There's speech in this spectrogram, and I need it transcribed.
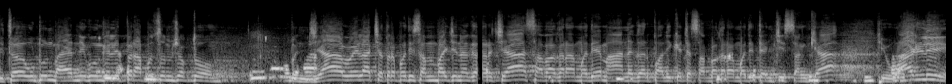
इथं उठून बाहेर निघून गेले तर आपण समजू शकतो. पण ज्या वेळेला छत्रपती संभाजीनगरच्या सभागृहामध्ये महानगरपालिकेच्या सभागृहामध्ये त्यांची संख्या ही वाढली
